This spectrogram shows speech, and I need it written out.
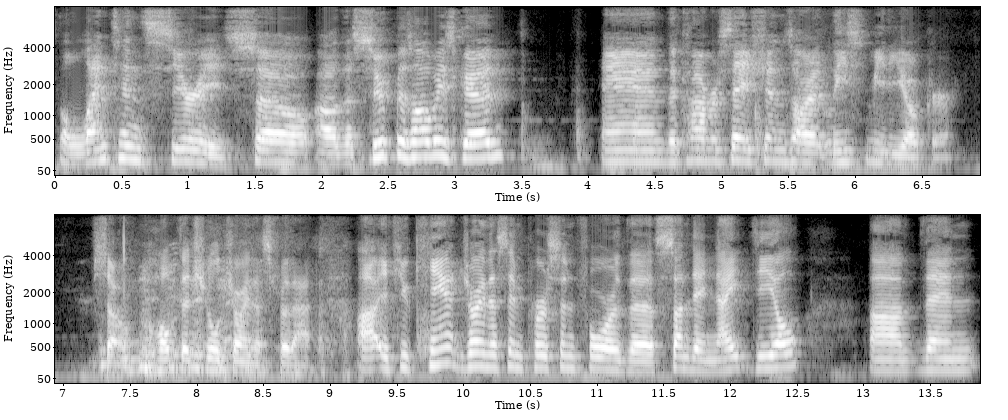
The Lenten series. So uh, the soup is always good, and the conversations are at least mediocre. So I hope that you'll join us for that. Uh, if you can't join us in person for the Sunday night deal, um, then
